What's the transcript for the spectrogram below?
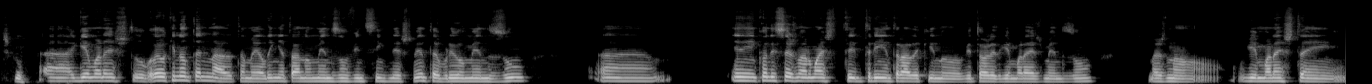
desculpa. Uh, Guimarães Setúbal. Eu aqui não tenho nada também. A linha está no menos 1,25 neste momento, abriu a menos 1. Uh, em condições normais teria entrado aqui no Vitória de Guimarães menos 1, mas não. O Guimarães tem,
